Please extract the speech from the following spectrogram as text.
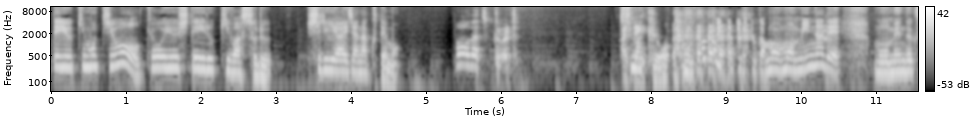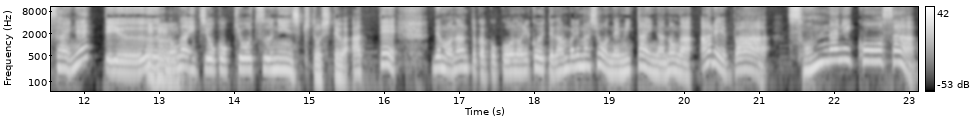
ていう気持ちを共有している気はする。知り合いじゃなくても。Oh, that's good. しますよ。うん外行った時とかも、もうみんなで、もうめんどくさいねっていうのが一応こう共通認識としてはあって、でもなんとかここを乗り越えて頑張りましょうね、みたいなのがあれば、そんなにこうさ、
